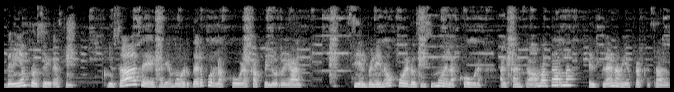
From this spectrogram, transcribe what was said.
Debían proceder así. Cruzada se dejaría morder por la cobra capelo real. Si el veneno poderosísimo de la cobra alcanzaba a matarla, el plan había fracasado.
